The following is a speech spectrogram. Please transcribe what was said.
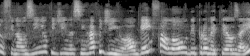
no finalzinho pedindo assim, rapidinho, alguém falou de Prometeus aí?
